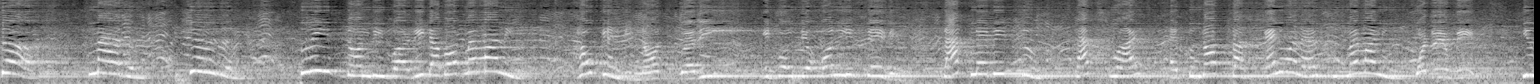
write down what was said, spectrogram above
sir, madam, children, please don't be worried about my money. How can we not worry? It was your only saving. That may be true. That's why I could not trust anyone else with my money. What do you mean? You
